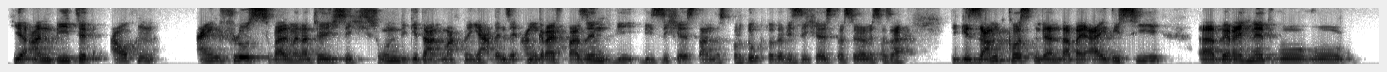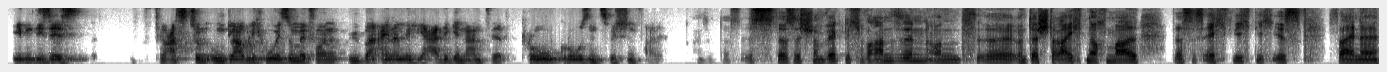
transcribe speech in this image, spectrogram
hier anbietet, auch einen Einfluss, weil man natürlich sich schon die Gedanken macht, na ja, wenn sie angreifbar sind, wie, wie sicher ist dann das Produkt oder wie sicher ist der Service? Also die Gesamtkosten werden dabei IDC äh, berechnet, wo, wo eben diese fast schon unglaublich hohe Summe von über einer Milliarde genannt wird pro großen Zwischenfall. Also das ist, das ist schon wirklich Wahnsinn und äh, unterstreicht nochmal, dass es echt wichtig ist, seine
